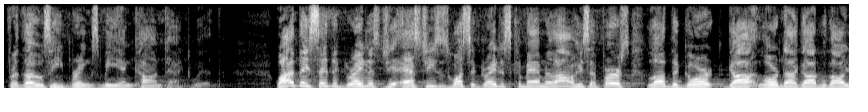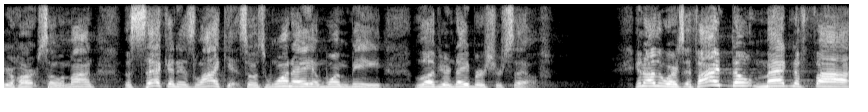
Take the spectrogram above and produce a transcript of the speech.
for those he brings me in contact with. Why did they say the greatest? Ask Jesus, what's the greatest commandment of all? He said, first, love the God, Lord thy God with all your heart, soul, and mind. The second is like it. So it's 1A and 1B, love your neighbors yourself. In other words, if I don't magnify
